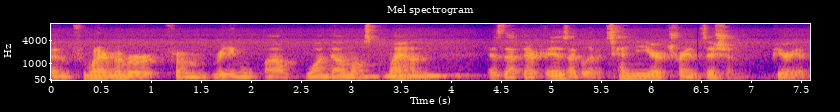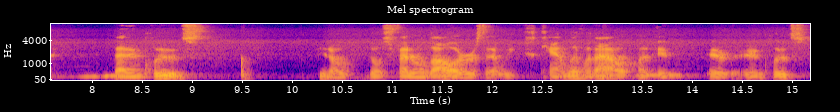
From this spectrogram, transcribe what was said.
and from what I remember from reading uh, Juan Dalmau's plan, is that there is, I believe, a ten-year transition period that includes, you know, those federal dollars that we can't live without, but it, it, it includes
